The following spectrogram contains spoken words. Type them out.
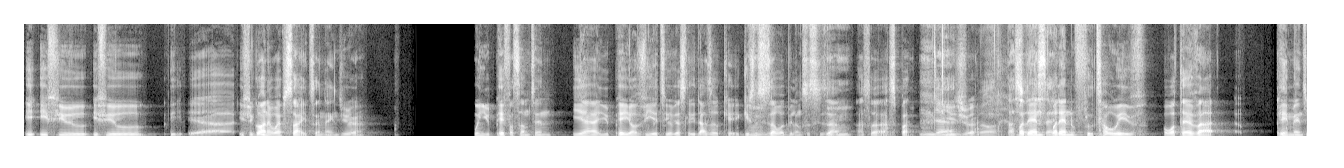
if you if you uh, if you go on a website in Nigeria, when you pay for something, yeah, you pay your VAT. Obviously, that's okay. Give to Caesar what belongs to Caesar. As a, as per Mm. Yeah, usual. well, that's but then but then Flutterwave or whatever payment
